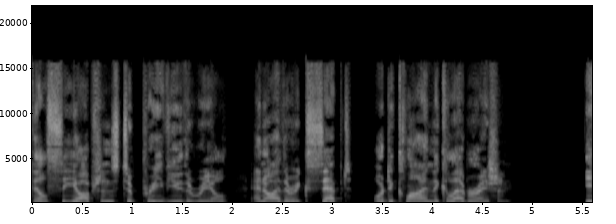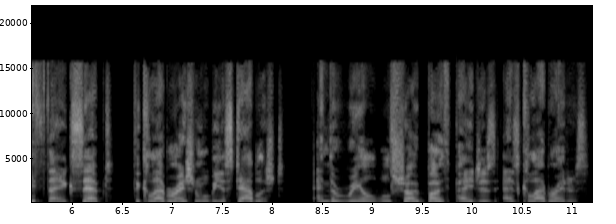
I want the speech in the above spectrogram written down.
they'll see options to preview the reel and either accept or decline the collaboration. If they accept, the collaboration will be established and the reel will show both pages as collaborators.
